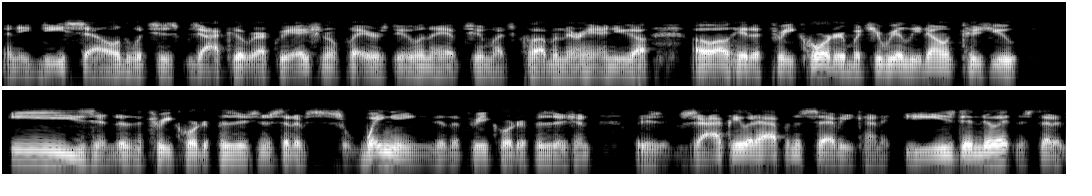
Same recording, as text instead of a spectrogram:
And he decelled, which is exactly what recreational players do when they have too much club in their hand. You go, oh, I'll hit a three quarter, but you really don't because you ease into the three quarter position instead of swinging to the three quarter position, which is exactly what happened to Seve. He kind of eased into it instead of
